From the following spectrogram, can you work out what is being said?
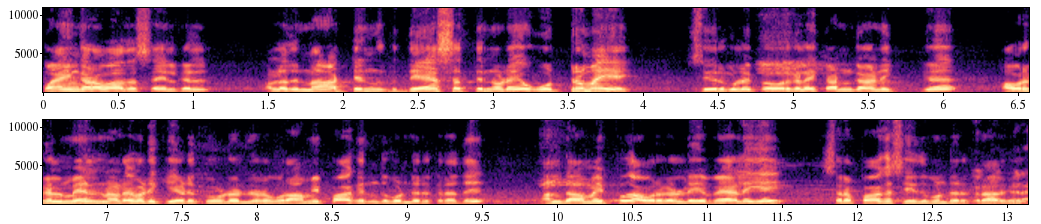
பயங்கரவாத செயல்கள் அல்லது நாட்டின் தேசத்தினுடைய ஒற்றுமையை சீர்குலைப்பவர்களை கண்காணிக்க அவர்கள் மேல் நடவடிக்கை எடுக்கின்ற ஒரு அமைப்பாக இருந்து கொண்டிருக்கிறது. அந்த அமைப்பு அவர்களுடைய வேலையை சிறப்பாக செய்து கொண்டிருக்கிறார்கள்.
